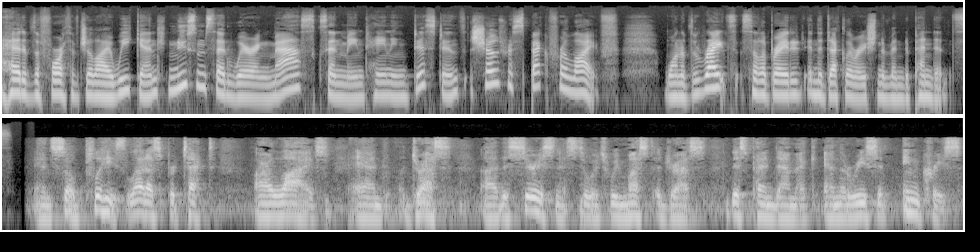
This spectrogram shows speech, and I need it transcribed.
Ahead of the 4th of July weekend, Newsom said wearing masks and maintaining distance shows respect for life, one of the rights celebrated in the Declaration of Independence. And so please let us protect our lives and address uh, the seriousness to which we must address this pandemic and the recent increase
